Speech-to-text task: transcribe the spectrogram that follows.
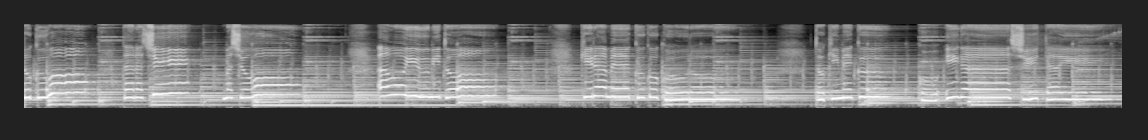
毒を垂らしましょう。青い海ときらめく心。ときめく恋がしたい。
